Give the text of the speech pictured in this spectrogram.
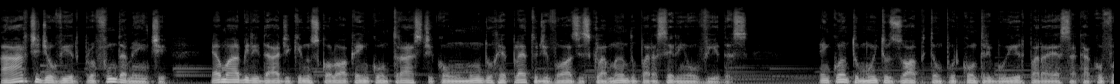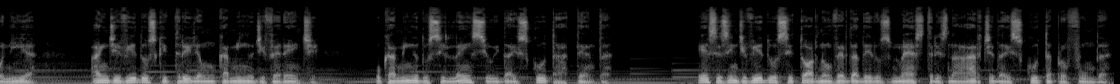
A arte de ouvir profundamente é uma habilidade que nos coloca em contraste com um mundo repleto de vozes clamando para serem ouvidas. Enquanto muitos optam por contribuir para essa cacofonia, há indivíduos que trilham um caminho diferente, o caminho do silêncio e da escuta atenta. Esses indivíduos se tornam verdadeiros mestres na arte da escuta profunda.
